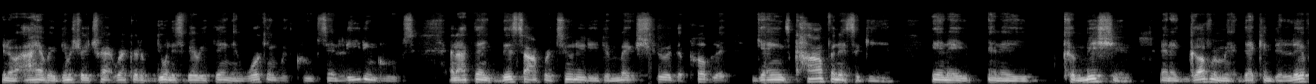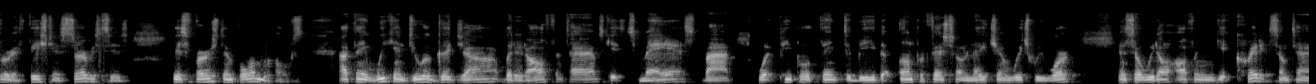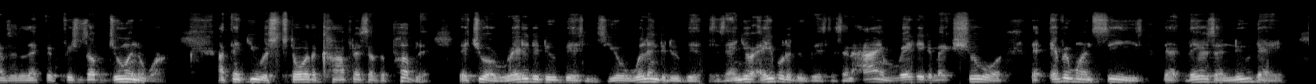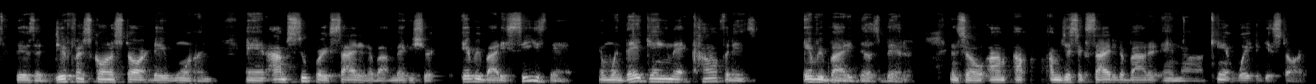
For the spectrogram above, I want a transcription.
You know, I have a demonstrated track record of doing this very thing and working with groups and leading groups. And I think this opportunity to make sure the public gains confidence again in a in a commission and a government that can deliver efficient services is first and foremost. I think we can do a good job, but it oftentimes gets masked by what people think to be the unprofessional nature in which we work. And so we don't often get credit sometimes as elected officials of doing the work. I think you restore the confidence of the public that you are ready to do business, you're willing to do business, and you're able to do business. And I am ready to make sure that everyone sees that there's a new day, there's a difference going to start day one. And I'm super excited about making sure everybody sees that. And when they gain that confidence, everybody does better. And so I'm, I'm just excited about it and uh, can't wait to get started.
